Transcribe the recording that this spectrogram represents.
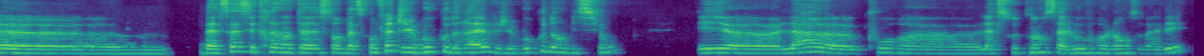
Euh, bah Ça, c'est très intéressant parce qu'en fait, j'ai beaucoup de rêves, j'ai beaucoup d'ambition. Et euh, là, pour la soutenance à Louvre-Lens-Vallée,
